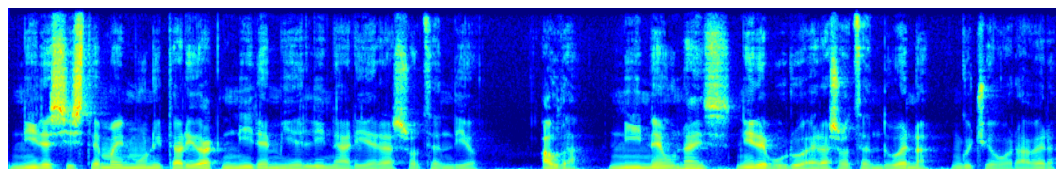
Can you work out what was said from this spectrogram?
Nire sistema immunitarioak nire mielinari erasotzen dio. Hau da, ni neu naiz nire burua erasotzen duena, gutxi gora bera.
